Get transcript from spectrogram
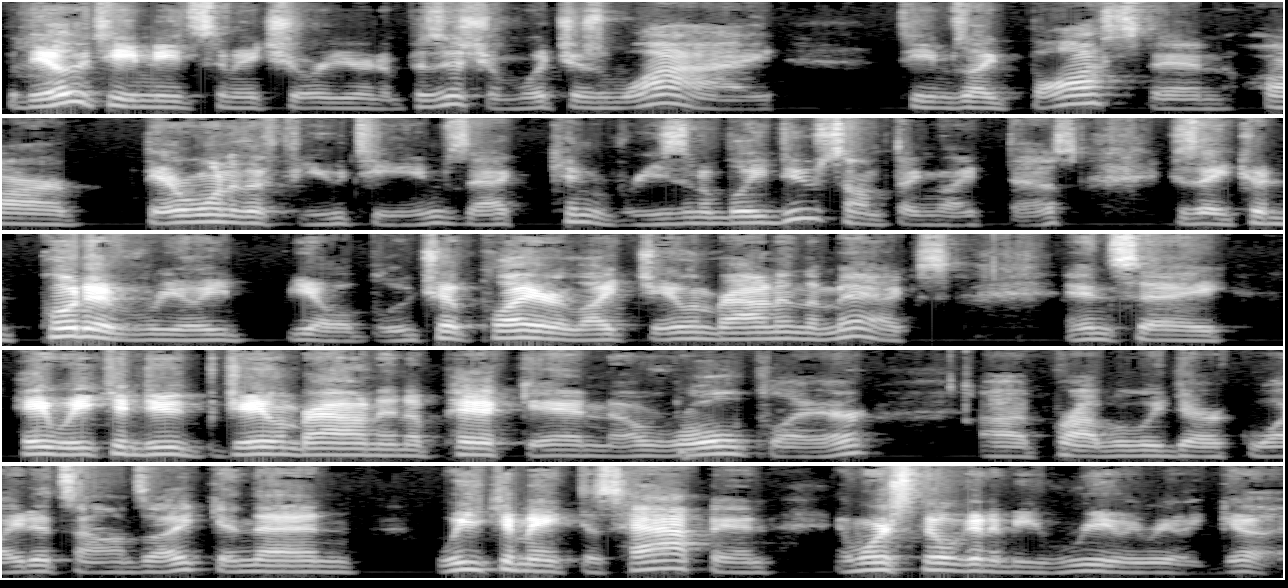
but the other team needs to make sure you're in a position, which is why teams like Boston are they're one of the few teams that can reasonably do something like this because they could put a really, you know, a blue chip player like Jaylen Brown in the mix and say, hey, we can do Jaylen Brown in a pick and a role player, uh, probably Derrick White, it sounds like. And then we can make this happen and we're still going to be really, really good.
